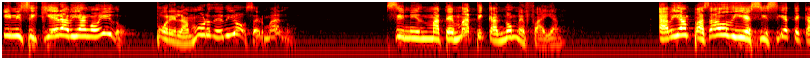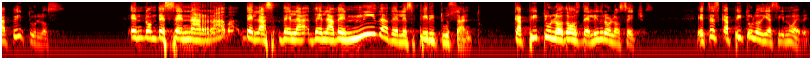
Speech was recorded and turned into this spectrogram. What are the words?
Y ni siquiera habían oído. Por el amor de Dios, hermano. Si mis matemáticas no me fallan, habían pasado 17 capítulos en donde se narraba de, las, de, la, de la venida del Espíritu Santo. Capítulo 2 del libro de los Hechos. Este es capítulo 19.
